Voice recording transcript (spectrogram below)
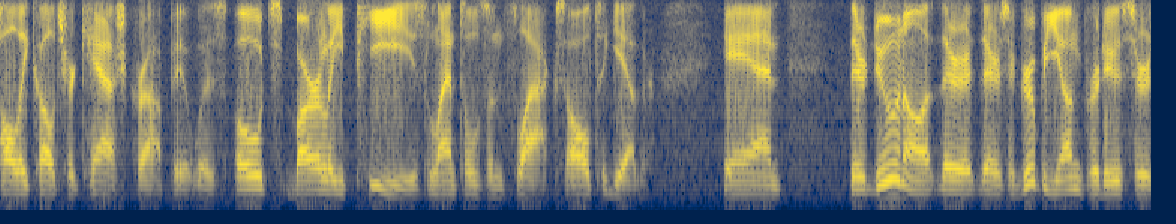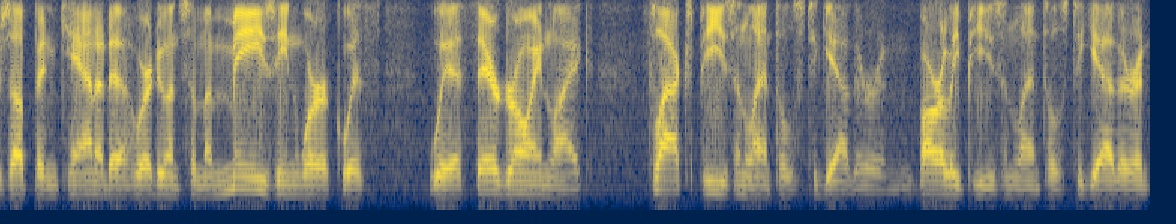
polyculture cash crop. It was oats, barley, peas, lentils, and flax all together. And they're doing all there there's a group of young producers up in Canada who are doing some amazing work with with they're growing like flax peas and lentils together and barley peas and lentils together and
